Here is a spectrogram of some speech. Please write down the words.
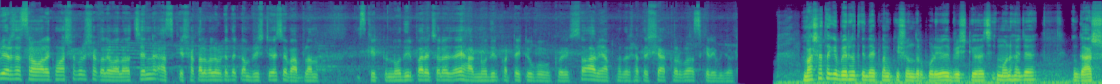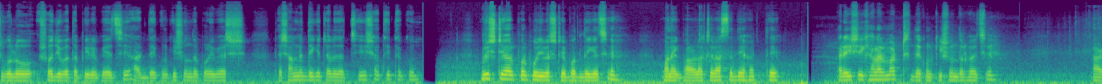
বিয়ার্স আসসালামু আলাইকুম। আশা করি সকালে ভালো আছেন। আজকে সকালবেলা উঠে দেখলাম বৃষ্টি হয়েছে, ভাবলাম আজকে একটু নদীর পাড়ে চলে যাই আর নদীর পাড়টা একটু উপভোগ করি। সো আমি আপনাদের সাথে শেয়ার করব আজকের এই ভিডিওটা। বাসা থেকে বের হতে দেখলাম কি সুন্দর পরিবেশ, বৃষ্টি হয়েছে। মনে হয় যে ঘাসগুলো সজীবতা ফিরে পেয়েছে। আর দেখুন কি সুন্দর পরিবেশ। তাই সামনের দিকে চলে যাচ্ছি, সাথেই থাকুন। বৃষ্টি হওয়ার পর পরিবেশটাই বদলে গেছে। অনেক ভালো লাগছে রাস্তা দিয়ে হাঁটতে। আর এই সেই খেলার মাঠ, দেখুন কি সুন্দর হয়েছে। আর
